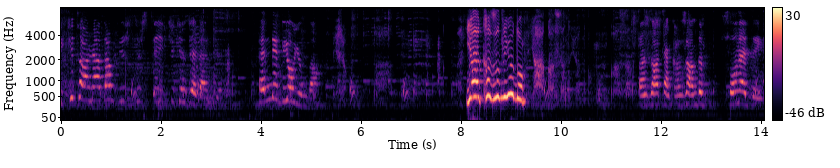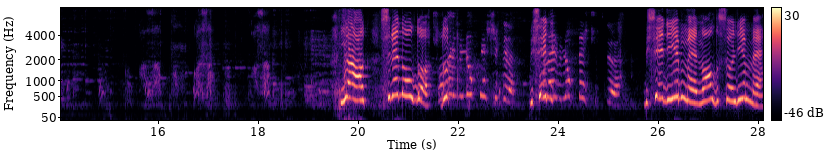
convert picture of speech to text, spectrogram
İki tane adam üst üste iki kez elendi. Hem de bir oyunda. Ya kazanıyordum. Ya kazanıyordum. Ben zaten kazandım. Son eldeyim. Kazandım. Kazandım. Kazandım. Ya süre doldu. Son Dur blok test çıktı. bir şey di- blok çıktı. bir şey diyeyim mi? Ne oldu söyleyeyim mi?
